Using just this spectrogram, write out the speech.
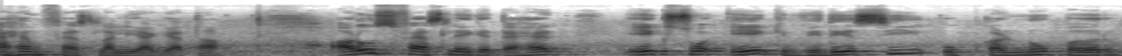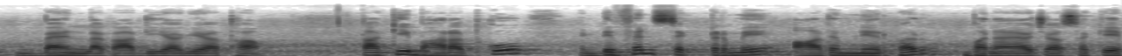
अहम फैसला लिया गया था और उस फैसले के तहत 101 विदेशी उपकरणों पर बैन लगा दिया गया था ताकि भारत को डिफेंस सेक्टर में आत्मनिर्भर बनाया जा सके।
